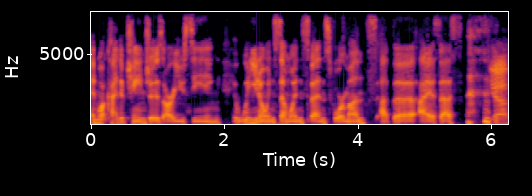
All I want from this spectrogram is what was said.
and what kind of changes are you seeing when you know when someone spends 4 months at the ISS yeah.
